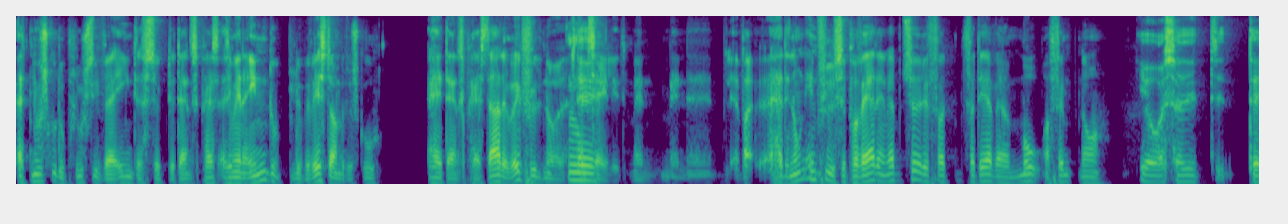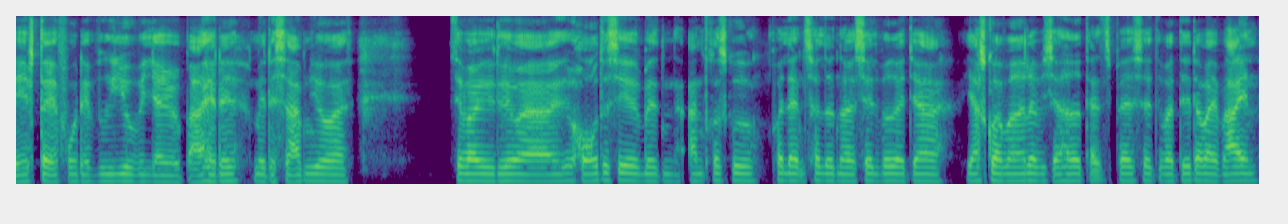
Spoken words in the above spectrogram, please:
at nu skulle du pludselig være en, der søgte dansk pas? Altså jeg mener, inden du blev bevidst om, at du skulle have et dansk pas, der har det jo ikke fyldt noget Nej. antageligt. Men, men øh, havde det nogen indflydelse på hverdagen? Hvad betød det for, for det at være mo og 15 år? Jo, altså, det, det, efter jeg får det at vide, jo, vil jeg jo bare have det med det samme, jo. At det var jo det var hårdt at se, at andre skulle på landsholdet, når jeg selv ved, at jeg, jeg skulle have været der, hvis jeg havde dansk pas, det var det, der var i vejen.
